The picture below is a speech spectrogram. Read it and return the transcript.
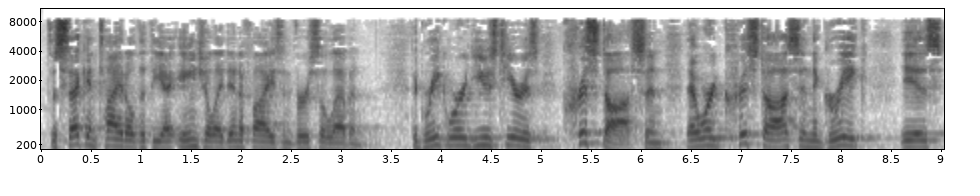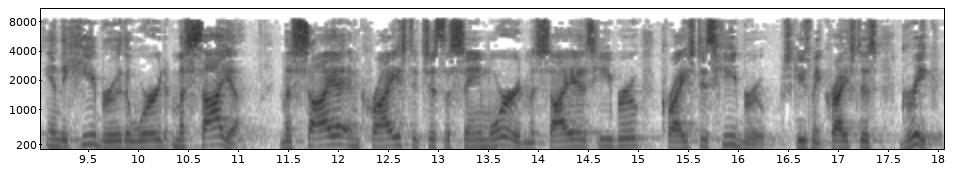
It's the second title that the angel identifies in verse 11. The Greek word used here is Christos, and that word Christos in the Greek is in the Hebrew the word Messiah. Messiah and Christ, it's just the same word. Messiah is Hebrew, Christ is Hebrew. Excuse me, Christ is Greek.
